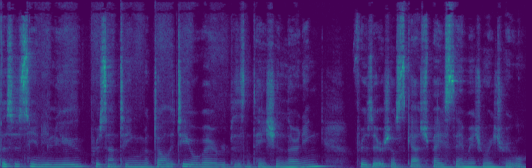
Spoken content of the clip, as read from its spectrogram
this is Eunyi Lyou presenting modality-aware representation learning for Zero-Shot Sketch-based image retrieval.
